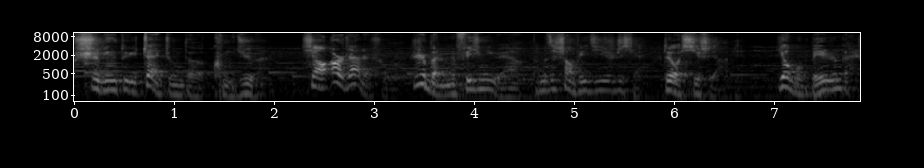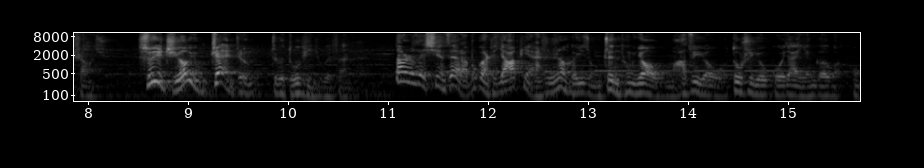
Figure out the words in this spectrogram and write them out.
士兵对于战争的恐惧感。像二战的时候，日本人的飞行员啊，他们在上飞机之前都要吸食鸦片，要不没人敢上去。所以只要有战争，这个毒品就会泛滥。当然，在现在了，不管是鸦片还是任何一种镇痛药物、麻醉药物，都是由国家严格管控。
